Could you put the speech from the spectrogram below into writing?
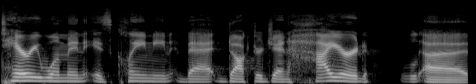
terry woman is claiming that dr jen hired uh,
